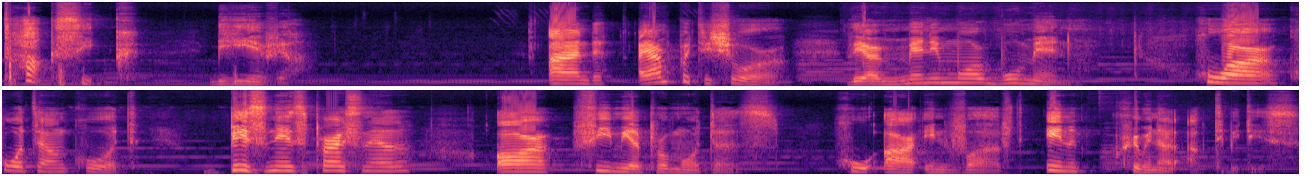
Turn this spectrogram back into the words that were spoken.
toxic behavior. And I am pretty sure there are many more women who are quote unquote business personnel or female promoters who are involved in criminal activities.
